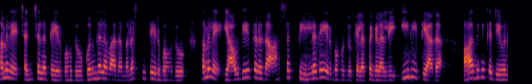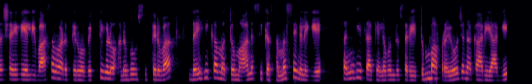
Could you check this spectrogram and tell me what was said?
ಆಮೇಲೆ ಚಂಚಲತೆ ಇರಬಹುದು, ಗೊಂದಲವಾದ ಮನಸ್ಥಿತಿ ಇರಬಹುದು, ಆಮೇಲೆ ಯಾವುದೇ ತರದ ಆಸಕ್ತಿ ಇಲ್ಲದೆ ಇರಬಹುದು ಕೆಲಸಗಳಲ್ಲಿ. ಈ ರೀತಿಯಾದ ಆಧುನಿಕ ಜೀವನ ಶೈಲಿಯಲ್ಲಿ ವಾಸ ಮಾಡುತ್ತಿರುವ ವ್ಯಕ್ತಿಗಳು ಅನುಭವಿಸುತ್ತಿರುವ ದೈಹಿಕ ಮತ್ತು ಮಾನಸಿಕ ಸಮಸ್ಯೆಗಳಿಗೆ ಸಂಗೀತ ಕೆಲವೊಂದು ಸರಿ ತುಂಬಾ ಪ್ರಯೋಜನಕಾರಿಯಾಗಿ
